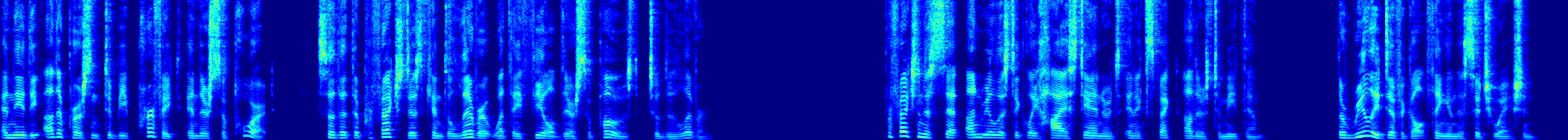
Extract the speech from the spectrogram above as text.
and need the other person to be perfect in their support so that the perfectionist can deliver what they feel they're supposed to deliver. Perfectionists set unrealistically high standards and expect others to meet them. The really difficult thing in this situation,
